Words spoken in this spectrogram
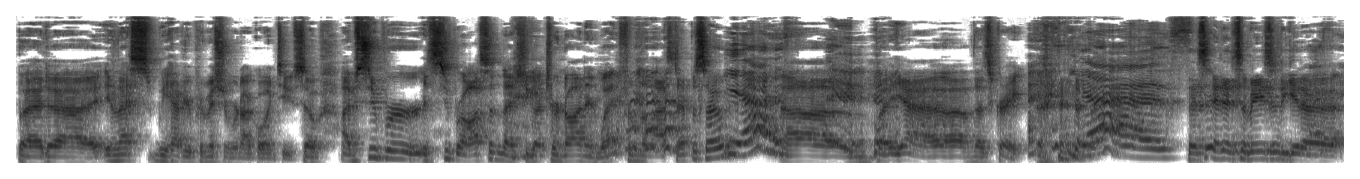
But uh, unless we have your permission, we're not going to. So I'm super. It's super awesome that she got turned on and wet from the last episode. yes. Um, but yeah, um, that's great. yes. that's and it's amazing to get a.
